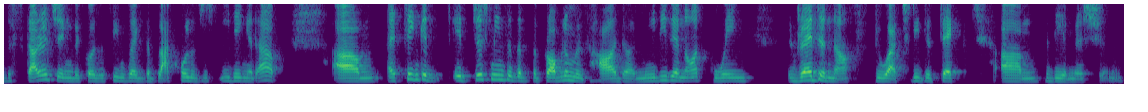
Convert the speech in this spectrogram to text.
discouraging because it seems like the black hole is just eating it up. Um, I think it, it just means that the, the problem is harder. Maybe we're not going red enough to actually detect um, the emission.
